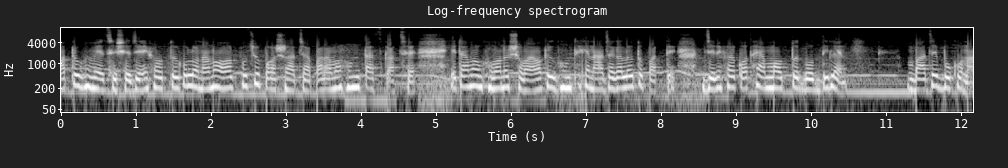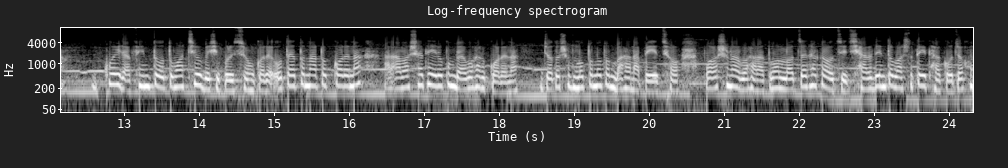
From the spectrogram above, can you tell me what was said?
মাত্র ঘুমিয়েছে সে। জেনিফার উত্তর করল, নানু, আমার প্রচুর পড়াশোনার চাপ আর আমার হুন টাস্ক আছে। এটা আমার ঘুমানোর সময়। আমাকে ঘুম থেকে না জাগালেও তো পারতে। জেনিফার কথায় আম্মা উত্তর বোধ দিলেন, বাজে বকো না। কই রাফিন তো, তোমার চেয়েও বেশি পরিশ্রম করে। ও তো এত নাটক করে না আর আমার সাথে এরকম ব্যবহার করে না। যত সব নতুন নতুন বাহানা পেয়েছ, পড়াশোনার বাহানা, তোমার লজ্জা থাকা উচিত। সারাদিন তো বাসাতেই থাকো, যখন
